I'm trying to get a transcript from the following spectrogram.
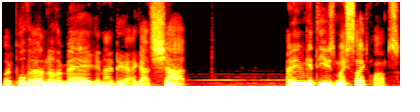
so I pulled out another mag and I did, I got shot. I didn't even get to use my Cyclops.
